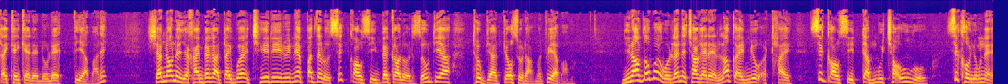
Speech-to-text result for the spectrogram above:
တိုက်ခိုက်ခဲ့တယ်လို့လည်းသိရပါတယ်။ရှမ်းမြောက်နဲ့ရခိုင်ဘက်ကတိုက်ပွဲအခြေအနေတွေနဲ့ပတ်သက်လို့စစ်ကောင်စီဘက်ကတော့တစုံတရာထုတ်ပြန်ပြောဆိုတာမတွေ့ရပါဘူး။ညီနောင်သုံးဘက်ကိုလက်နက်ချခဲ့တဲ့လောက်ကိုင်မြို့အထိုင်စစ်ကောင်စီတပ်မှူး6ဦးကိုစစ်ခုံရုံးနဲ့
